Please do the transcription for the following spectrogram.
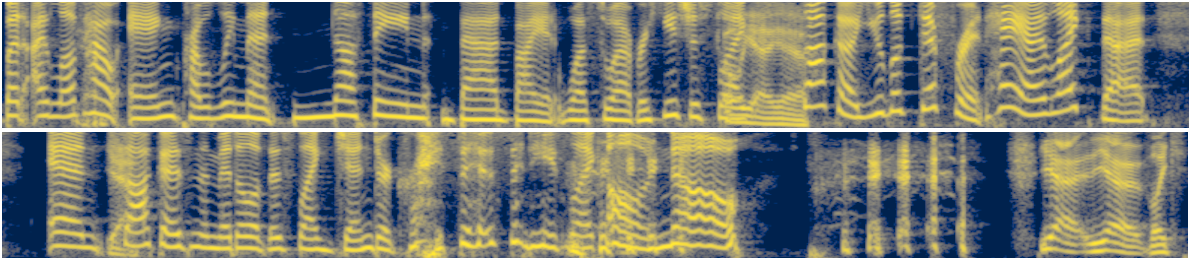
But I love how Aang probably meant nothing bad by it whatsoever. He's just oh, like, Oh, yeah, yeah. Sokka, you look different. Hey, I like that. And Yeah. Sokka is in the middle of this like gender crisis and he's like, "Oh no." Yeah, yeah. Like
